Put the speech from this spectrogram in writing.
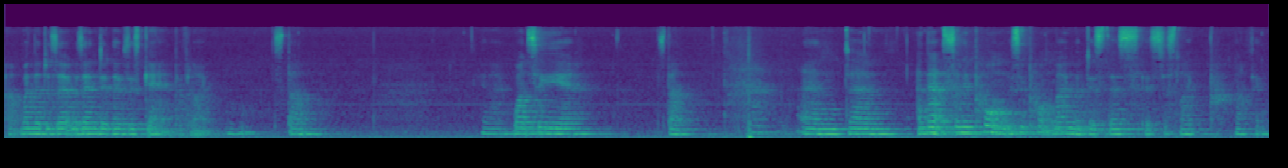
Uh, when the dessert was ended, there was this gap of like, mm-hmm, it's done. You know, once a year, it's done. And um, and that's an important, this important moment. Is this? It's just like nothing.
